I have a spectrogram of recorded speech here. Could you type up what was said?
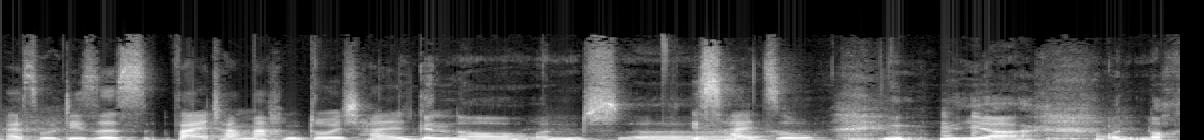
Also dieses Weitermachen, Durchhalten. Genau. Und äh, ist halt so. ja, und noch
